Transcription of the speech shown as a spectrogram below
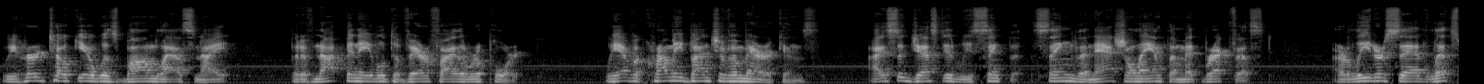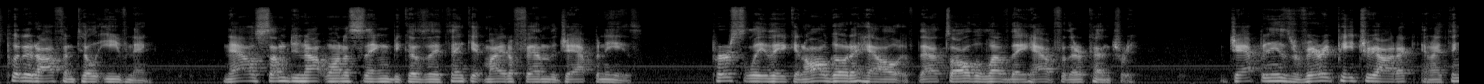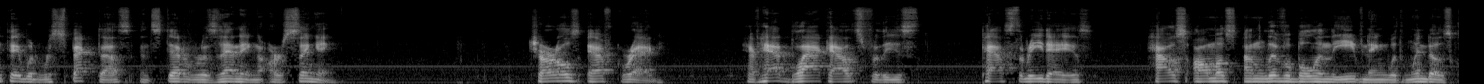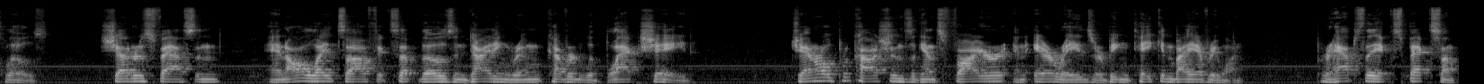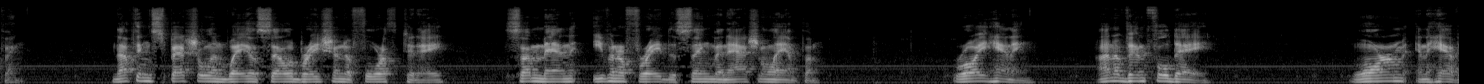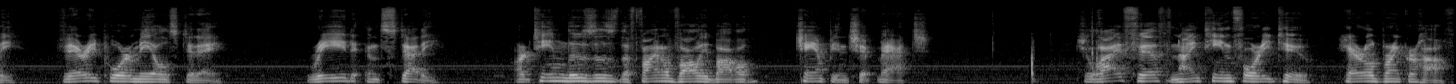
We heard Tokyo was bombed last night, but have not been able to verify the report. We have a crummy bunch of Americans. I suggested we sing the, sing the national anthem at breakfast. Our leader said, let's put it off until evening. Now some do not want to sing because they think it might offend the Japanese. Personally, they can all go to hell if that's all the love they have for their country. The Japanese are very patriotic, and I think they would respect us instead of resenting our singing. Charles F. Gregg. Have had blackouts for these past three days. House almost unlivable in the evening with windows closed, shutters fastened, and all lights off except those in dining room covered with black shade. General precautions against fire and air raids are being taken by everyone. Perhaps they expect something. Nothing special in way of celebration of 4th today. Some men even afraid to sing the national anthem. Roy Henning. Uneventful day. Warm and heavy. Very poor meals today. Read and study. Our team loses the final volleyball championship match. July 5th, 1942, Harold Brinkerhoff.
